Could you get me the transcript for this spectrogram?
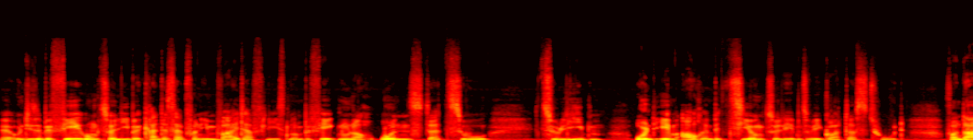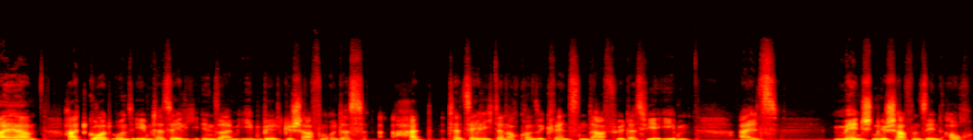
Äh, und diese Befähigung zur Liebe kann deshalb von ihm weiterfließen und befähigt nun auch uns dazu, zu lieben und eben auch in Beziehung zu leben, so wie Gott das tut. Von daher hat Gott uns eben tatsächlich in seinem Ebenbild geschaffen und das hat tatsächlich dann auch Konsequenzen dafür, dass wir eben als Menschen geschaffen sind, auch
